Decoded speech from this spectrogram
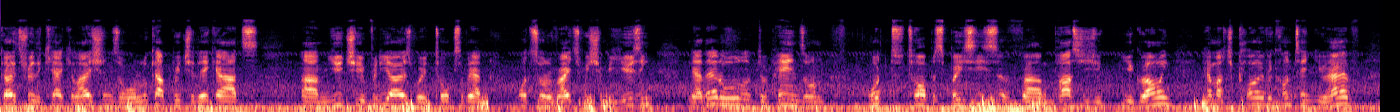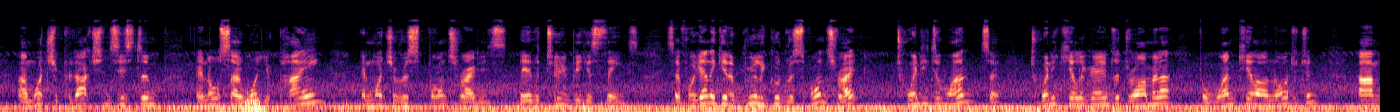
go through the calculations or look up Richard Eckart's um, YouTube videos where it talks about what sort of rates we should be using. Now that all depends on what type of species of um, pastures you, are growing, how much clover content you have, um, what's your production system, and also what you're paying and what your response rate is. They're the two biggest things. So if we're going to get a really good response rate, 20 to 1, so 20 kilograms of dry matter for one kilo of nitrogen, um,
